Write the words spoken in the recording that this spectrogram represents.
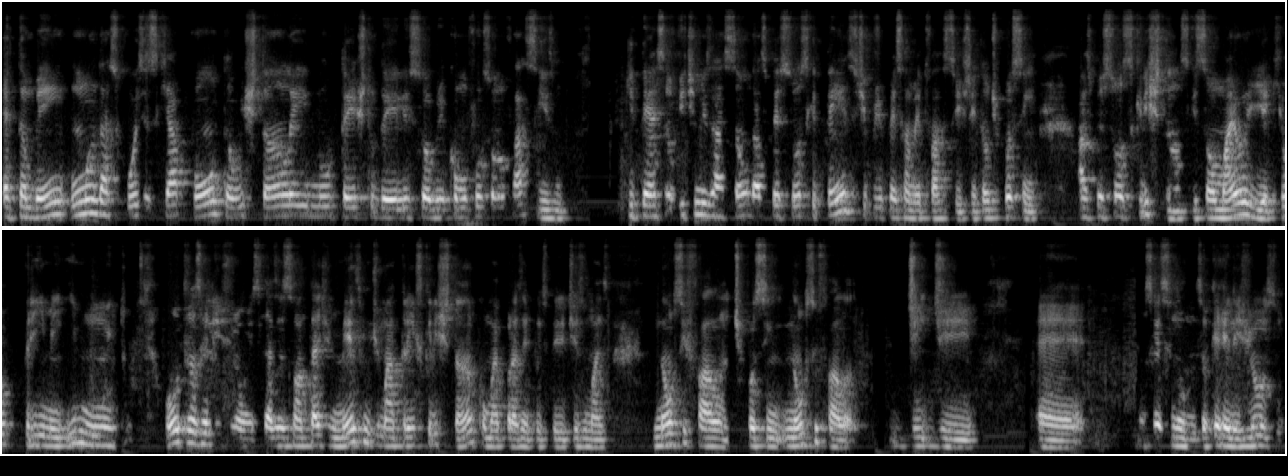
é também uma das coisas que aponta o Stanley no texto dele sobre como funciona o fascismo que tem essa vitimização das pessoas que têm esse tipo de pensamento fascista. Então, tipo assim, as pessoas cristãs, que são maioria, que oprimem e muito, outras religiões, que às vezes são até de mesmo de matriz cristã, como é, por exemplo, o espiritismo, mas não se fala, tipo assim, não se fala de, de é, não sei se não sei o que religioso,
